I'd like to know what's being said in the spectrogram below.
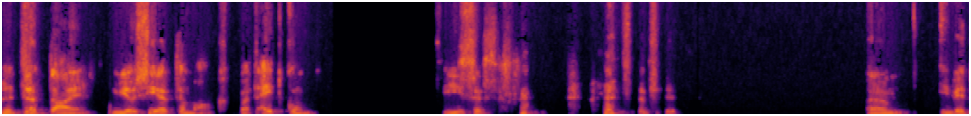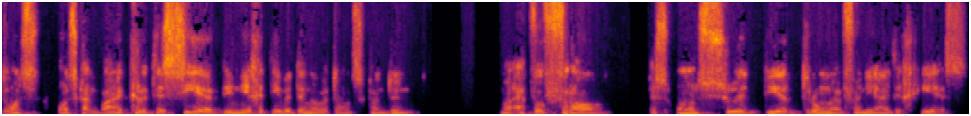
Dit druk daai om jou seer te maak. Wat uitkom Jesus. Ehm um, jy weet ons ons kan baie kritiseer die negatiewe dinge wat ons kan doen. Maar ek wil vra, is ons so deurdronge van die Heilige Gees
